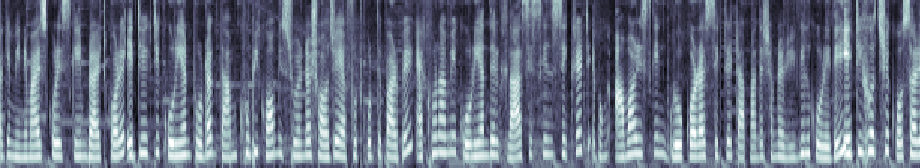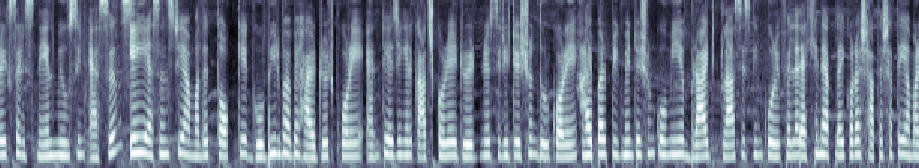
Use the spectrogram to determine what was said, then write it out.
পোর্সটাকে মিনিমাইজ করে স্কিন ব্রাইট করে। এটি একটি কোরিয়ান প্রোডাক্ট দাম খুবই কম স্টুডেন্টরা সহজে অ্যাফোর্ড করতে পারবে। এখন আমি কোরিয়ানদের গ্লাস স্কিন সিক্রেট এবং আমার স্কিন গ্লো করার সিক্রেট আপনাদের সামনে রিভিল করে দেই। এটি হচ্ছে কোসারেক্স এর স্নেল মিউসিন অ্যাসেন্স এই এসেন্সটি আমাদের ত্বককে গভীরভাবে হাইড্রেট করে অ্যান্টি এজিং এর কাজ করে রেডনেস ইরিটেশন দূর করে হাইপার পিগমেন্টেশন কমিয়ে ব্রাইট গ্লাস স্কিন করে ফেলে। দেখেন অ্যাপ্লাই করার সাথে সাথেই আমার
